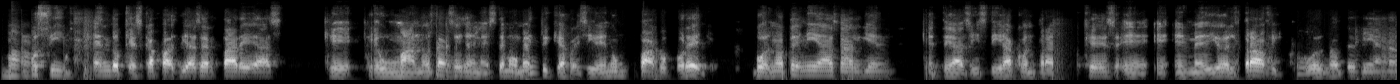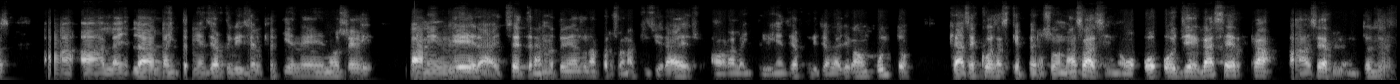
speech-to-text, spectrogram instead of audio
vamos sintiendo que es capaz de hacer tareas que, que, humanos hacen en este momento y que reciben un pago por ello. Vos no tenías a alguien que te asistía contra que es eh, eh, en medio del tráfico, vos no tenías a, la, la, inteligencia artificial que tiene, no sé, la nevera, etcétera. No tenías una persona que hiciera eso. Ahora la inteligencia artificial ha llegado a un punto que hace cosas que personas hacen o, llega cerca a hacerlo. Entonces,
